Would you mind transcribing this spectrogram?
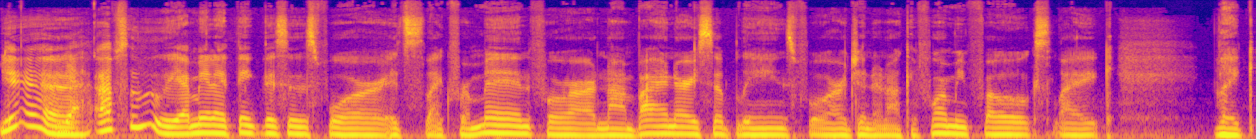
Yeah, yeah, absolutely. I mean, I think this is for it's like for men, for our non-binary siblings, for our gender non-conforming folks, like like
